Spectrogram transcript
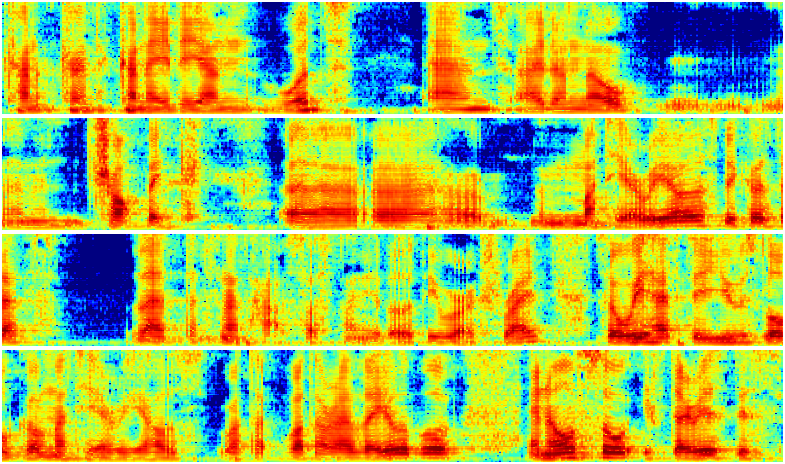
can, can, Canadian wood and I don't know, I mean, tropic uh, uh, materials because that's that, that's not how sustainability works, right? So we have to use local materials, what, what are available. And also, if there is this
